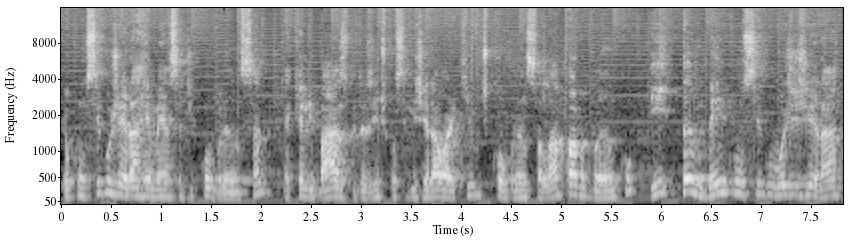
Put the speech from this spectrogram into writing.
Eu consigo gerar remessa de cobrança, que é aquele básico da gente conseguir gerar o arquivo de cobrança lá para o banco, e também consigo hoje gerar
